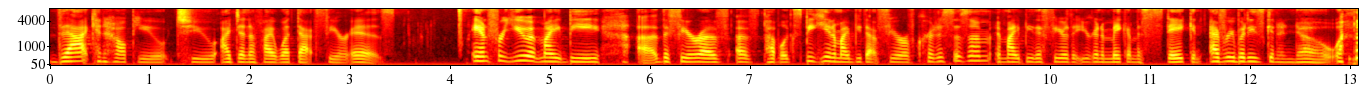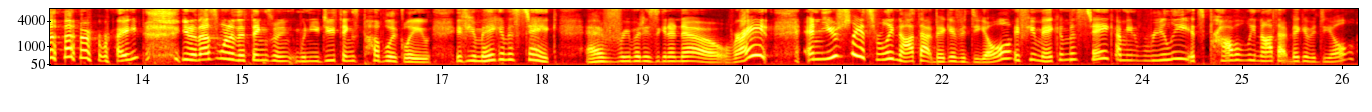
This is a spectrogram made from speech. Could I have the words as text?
that can help you to identify what that fear is. And for you, it might be uh, the fear of, of public speaking. It might be that fear of criticism. It might be the fear that you're going to make a mistake and everybody's going to know, right? You know, that's one of the things when, when you do things publicly. If you make a mistake, everybody's going to know, right? And usually it's really not that big of a deal if you make a mistake. I mean, really, it's probably not that big of a deal.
